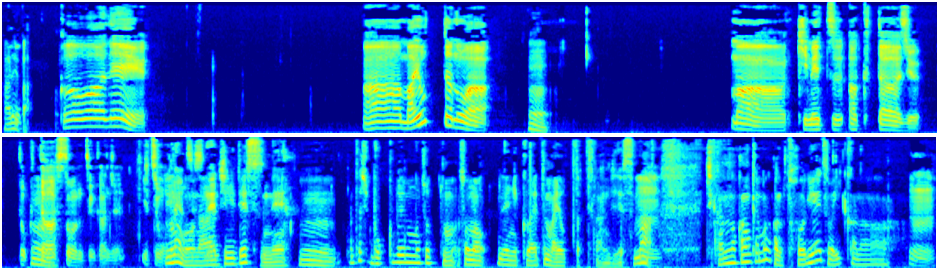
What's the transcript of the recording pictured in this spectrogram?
あれば。他はね、あー、迷ったのは、うん。まあ、鬼滅アクタージュドクターストーンっていう感じで、いつものまあやつですね同。じですね。うん。私、僕弁もちょっと、その上に加えて迷ったって感じです。まあ、うん時間の関係もあるから、とりあえずはいいかな。うん。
